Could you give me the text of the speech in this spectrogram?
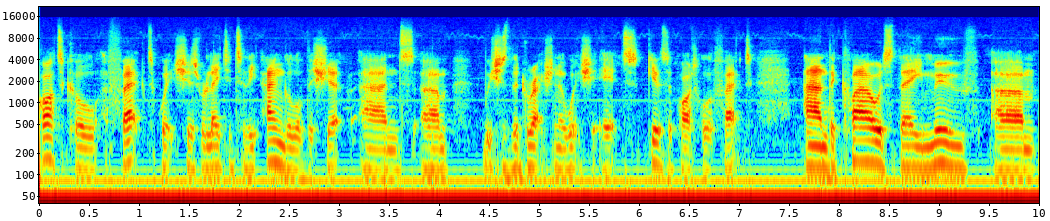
particle effect which is related to the angle of the ship and um, which is the direction in which it gives the particle effect and the clouds they move um,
